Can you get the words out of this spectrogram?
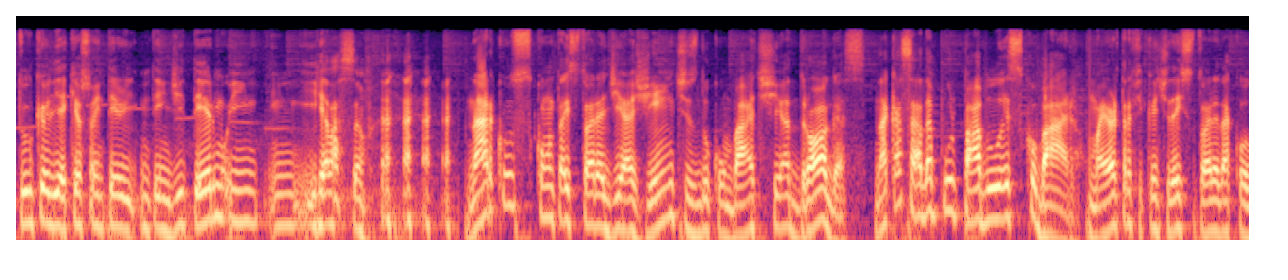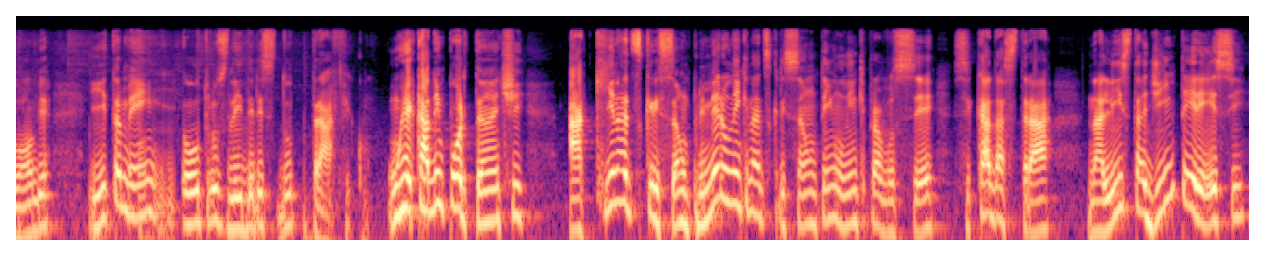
tudo que eu li aqui, eu só entendi termo e, e, relação. Narcos conta a história de agentes do combate a drogas na caçada por Pablo Escobar, o maior traficante da história da Colômbia e também outros líderes do tráfico. Um recado importante, aqui na descrição, primeiro link na descrição, tem um link para você se cadastrar na lista de interesse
